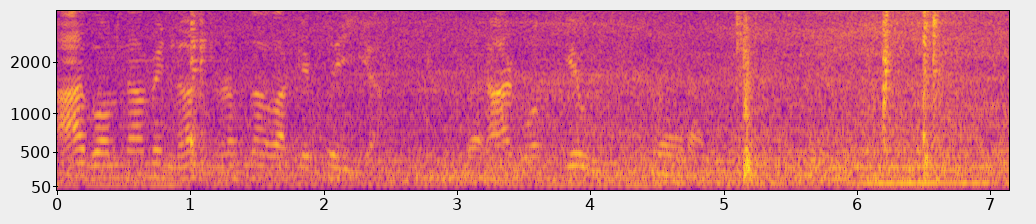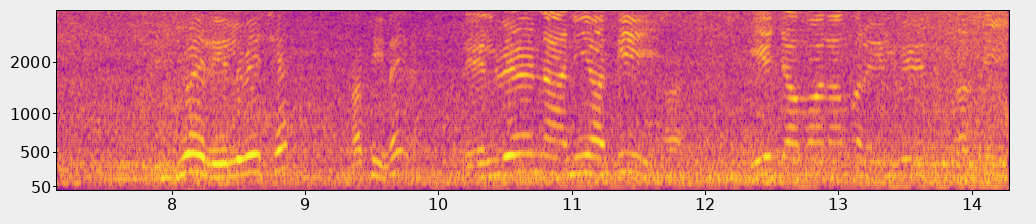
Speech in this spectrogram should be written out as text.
આ ગોમના અમે નસ નસના વાકેફ થઈ ગયા. આ ગોમ કેવું? બીજું રેલવે છે? નથી નહીં રેલવે નાની હતી. એ જમાનામાં રેલવે હતી.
